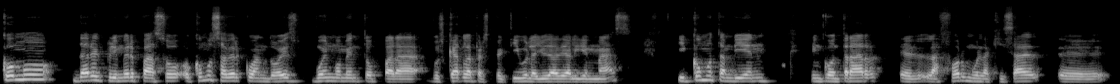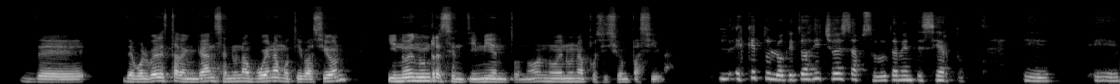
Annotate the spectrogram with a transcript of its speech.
¿Cómo dar el primer paso o cómo saber cuándo es buen momento para buscar la perspectiva y la ayuda de alguien más? Y cómo también encontrar eh, la fórmula quizá eh, de, de volver esta venganza en una buena motivación y no en un resentimiento, ¿no? No en una posición pasiva. Es que tú, lo que tú has dicho es absolutamente cierto. Eh, eh,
